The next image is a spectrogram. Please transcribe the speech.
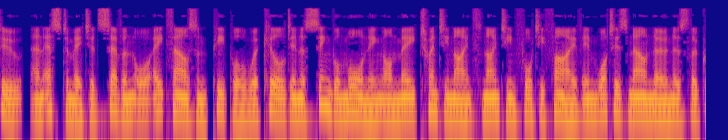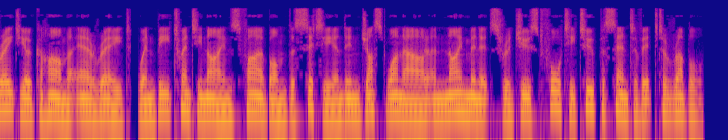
II. An estimated 7 or 8,000 people were killed in a single morning on May 29, 1945, in what is now known as the Great Yokohama Air Raid, when B 29s firebombed the city and in just one hour and nine minutes reduced 42% of it to rubble.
